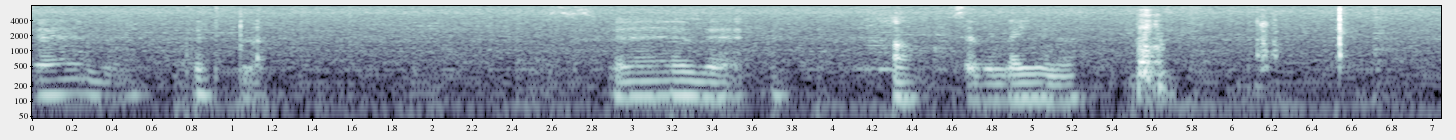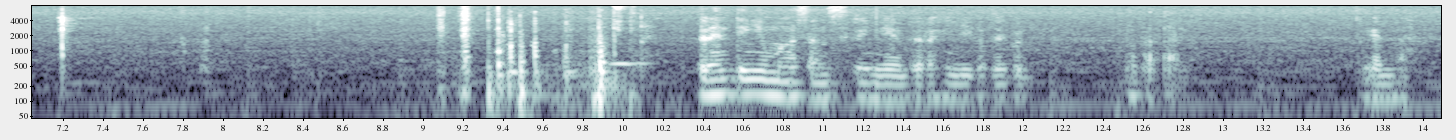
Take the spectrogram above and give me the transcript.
7. Wala. 7. Ah, 7 line yun ah. Trending yung mga sunscreen ngayon pero hindi ko tayo pagpapatalo. Ganda.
